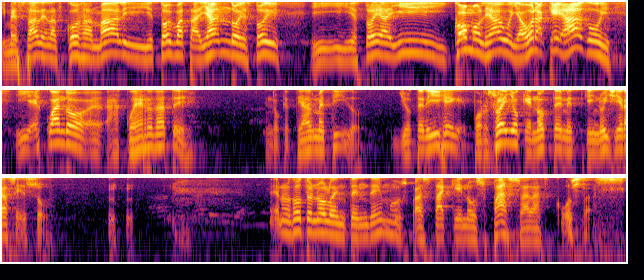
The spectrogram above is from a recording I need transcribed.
y me salen las cosas mal y estoy batallando, estoy y estoy ahí, ¿cómo le hago? ¿Y ahora qué hago? Y, es cuando, eh, acuérdate en lo que te has metido. Yo te dije por sueño que no, te, que no hicieras eso. Nosotros no lo entendemos hasta que nos pasa las cosas.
